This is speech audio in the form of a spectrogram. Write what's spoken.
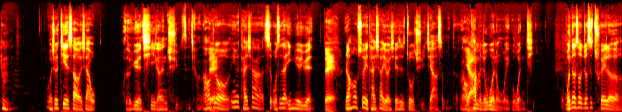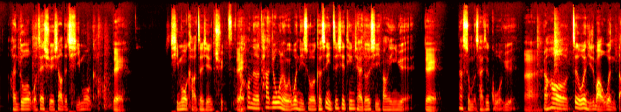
我就介绍一下我的乐器跟曲子，这样，然后就因为台下是我是在音乐院，对，然后所以台下有一些是作曲家什么的，然后他们就问了我一个问题，我那时候就是吹了很多我在学校的期末考，对，期末考这些曲子，然后呢，他就问了我一个问题说，可是你这些听起来都是西方音乐，对。那什么才是国乐？嗯，然后这个问题就把我问倒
